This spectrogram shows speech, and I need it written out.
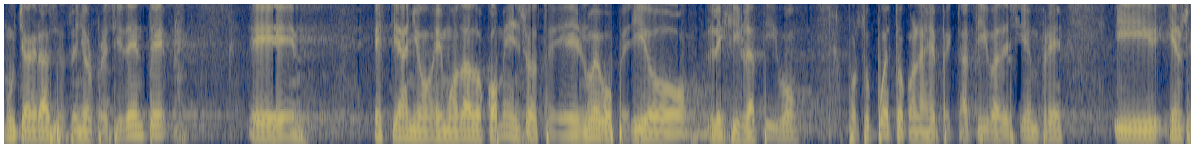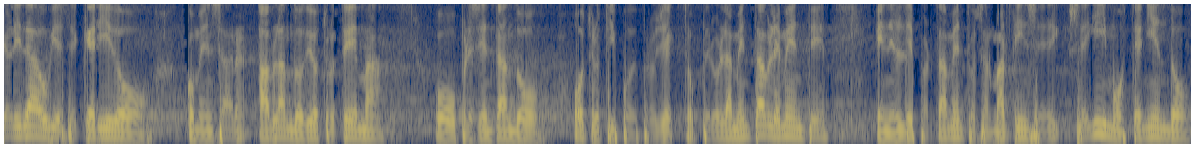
Muchas gracias, señor presidente. Eh, este año hemos dado comienzo a este nuevo periodo legislativo, por supuesto con las expectativas de siempre, y en realidad hubiese querido comenzar hablando de otro tema o presentando otro tipo de proyecto. Pero lamentablemente en el departamento de San Martín seguimos teniendo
